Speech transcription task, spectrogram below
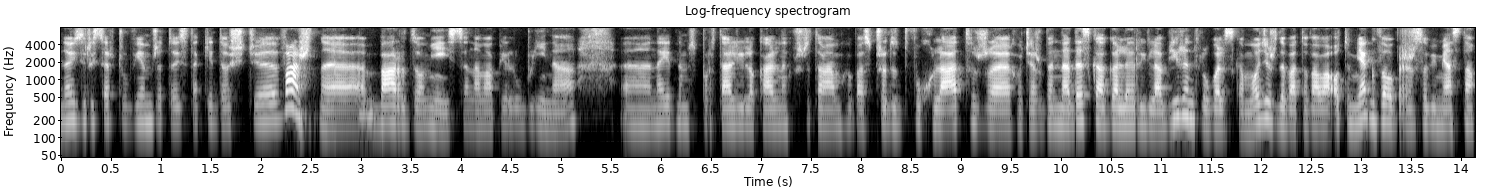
No i z researchu wiem, że to jest takie dość ważne bardzo miejsce na mapie Lublina. Na jednym z portali lokalnych przeczytałam chyba sprzed dwóch lat, że chociażby na deskach Galerii Labirynt lubelska młodzież debatowała o tym, jak wyobraża sobie miasto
